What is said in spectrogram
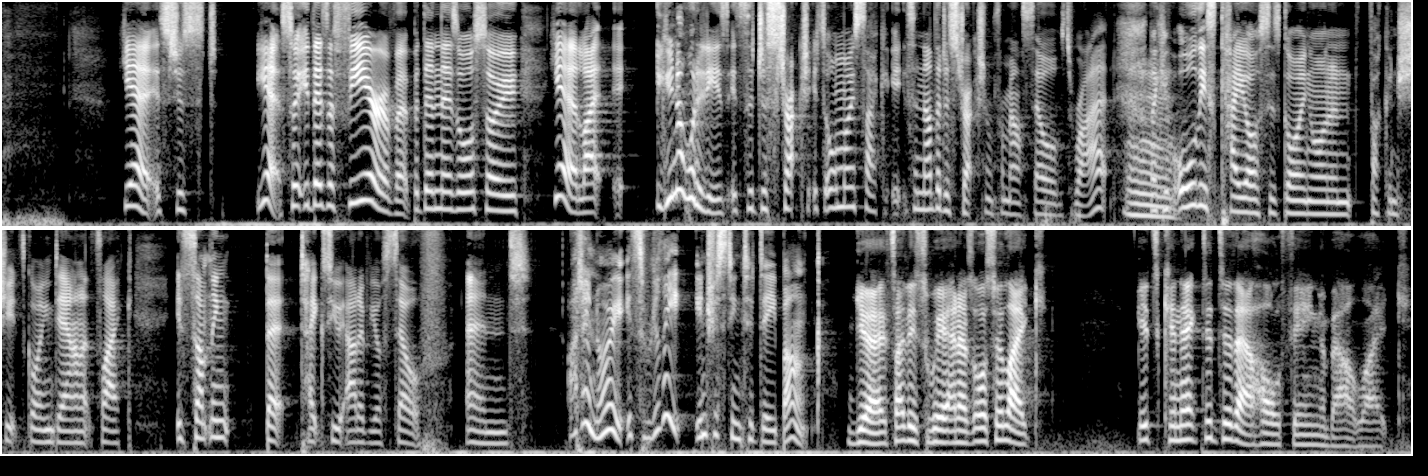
yeah, it's just yeah, so there's a fear of it, but then there's also yeah, like it- you know what it is? It's a distraction. It's almost like it's another distraction from ourselves, right? Like if mm. all this chaos is going on and fucking shit's going down, it's like it's something that takes you out of yourself and I don't know, it's really interesting to debunk. Yeah, it's like this weird, and it's also like, it's connected to that whole thing about like,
